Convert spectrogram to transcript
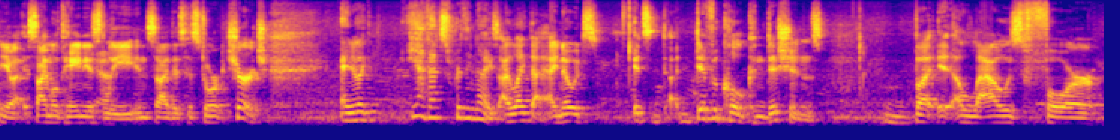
you know simultaneously yeah. inside this historic church and you're like yeah that's really nice i like that i know it's it's difficult conditions, but it allows for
